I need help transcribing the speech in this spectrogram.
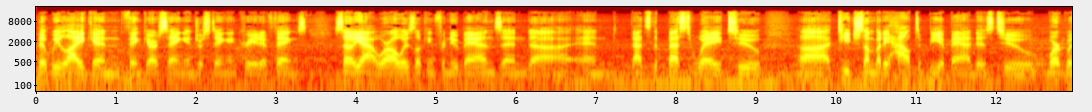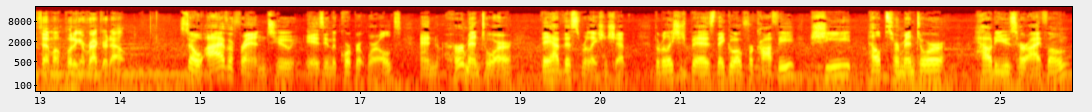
that we like and think are saying interesting and creative things. So yeah, we're always looking for new bands, and uh, and that's the best way to uh, teach somebody how to be a band is to work with them on putting a record out. So I have a friend who is in the corporate world, and her mentor, they have this relationship. The relationship is they go out for coffee. She helps her mentor how to use her iPhone,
